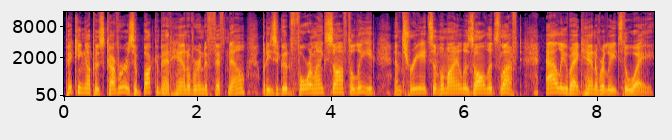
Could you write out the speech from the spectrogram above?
Picking up his cover is a Buckabet Hanover into fifth now, but he's a good four lengths off the lead, and three eighths of a mile is all that's left. Alleywag Hanover leads the way.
